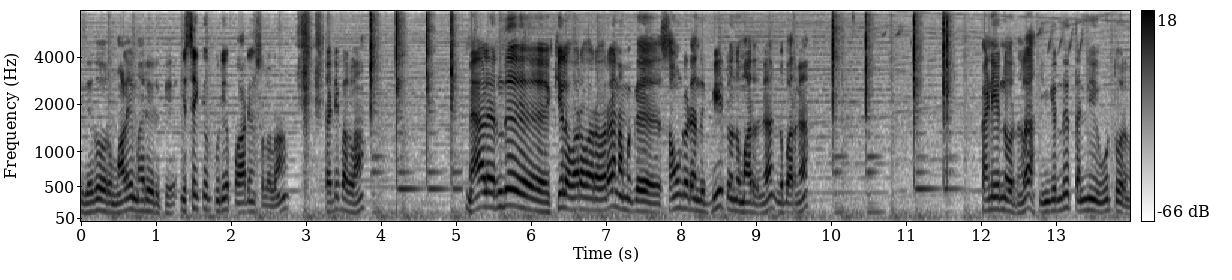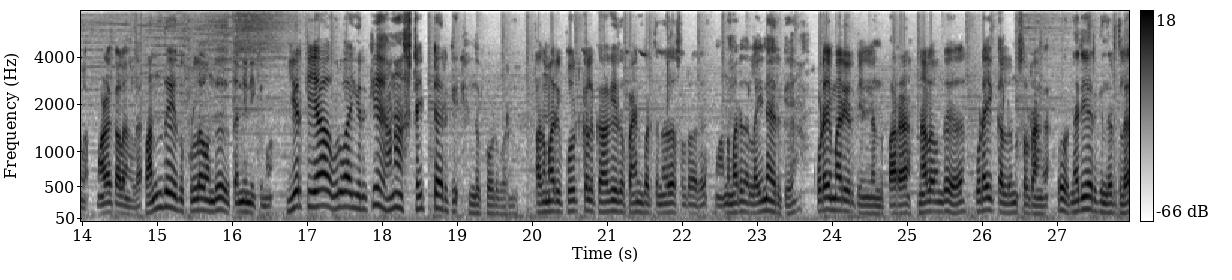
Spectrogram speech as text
இது ஏதோ ஒரு மலை மாதிரி இருக்கு. இசைக்கக்கூடிய பாறைன்னு சொல்லலாம். தட்டி பார்க்கலாம். மேலேருந்து கீழே வர வர வர நமக்கு சவுண்டோட அந்த பீட் வந்து மாறுதுங்க. இங்கே பாருங்க. பனீர்னு வருதுங்களா? இங்கேருந்து தண்ணி ஊற்று வருங்களா மழை காலங்களில்? வந்து இது ஃபுல்லாக வந்து தண்ணி நிற்குமா இயற்கையாக உருவாகி இருக்கு ஆனால் ஸ்ட்ரைட்டாக இருக்குது இந்த கோடு பாருங்க. அந்த மாதிரி பொருட்களுக்காக இதை பயன்படுத்தினதாக சொல்கிறாரு அந்த மாதிரி இந்த லைனாக இருக்குது குடை மாதிரி இருக்கு இல்லைங்களா இந்த பாறை? அதனால் வந்து குடைக்கல்லுன்னு சொல்கிறாங்க ஓ நிறைய இருக்குது இந்த இடத்துல.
